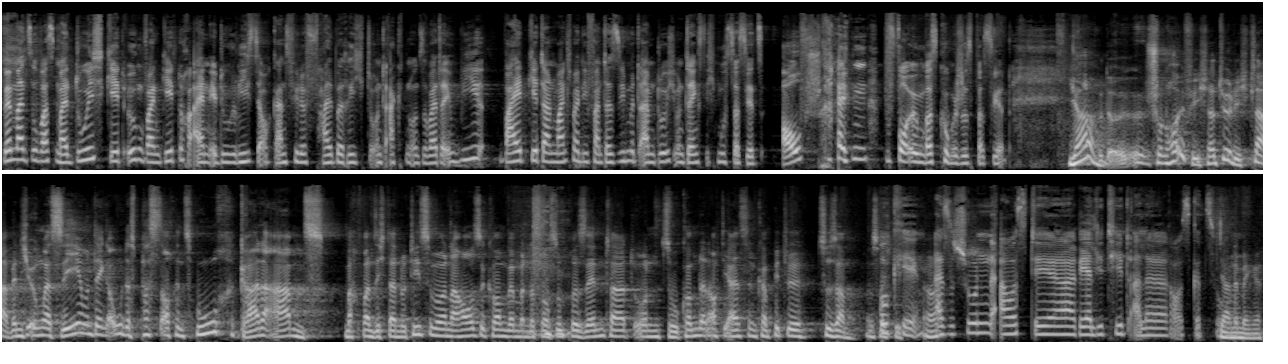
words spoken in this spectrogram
wenn man sowas mal durchgeht, irgendwann geht doch ein, du liest ja auch ganz viele Fallberichte und Akten und so weiter. Wie weit geht dann manchmal die Fantasie mit einem durch und denkst, ich muss das jetzt aufschreiben, bevor irgendwas Komisches passiert? Ja, schon häufig, natürlich, klar. Wenn ich irgendwas sehe und denke, oh, das passt auch ins Buch, gerade abends macht man sich dann Notizen, wenn man nach Hause kommt, wenn man das noch so präsent hat und so kommen dann auch die einzelnen Kapitel zusammen. Okay, ja. also schon aus der Realität alle rausgezogen. Ja, eine Menge.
